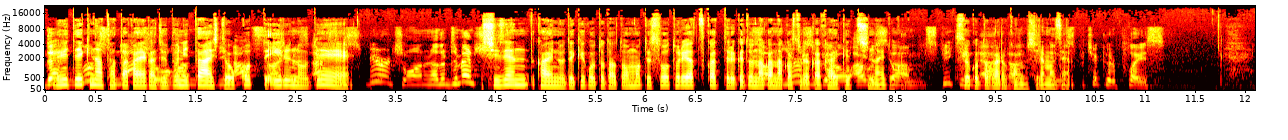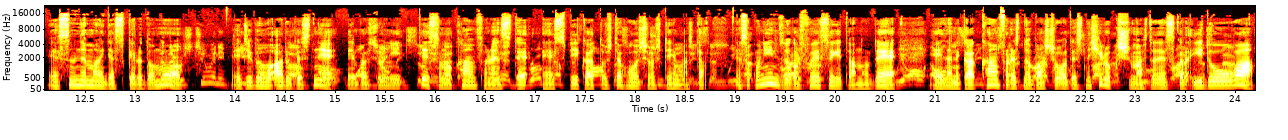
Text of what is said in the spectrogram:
霊的な戦いが自分に対して起こっているので自然界の出来事だと思ってそう取り扱ってるけどなかなかそれが解決しないとかそういうことがあるかもしれません。数年前ですけれども自分はあるですね場所に行ってそのカンファレンスでスピーカーとして奉仕をしていました。そこ人数が増えすぎたので何かカンファレンスの場所をですね広くしました。ですから移動は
